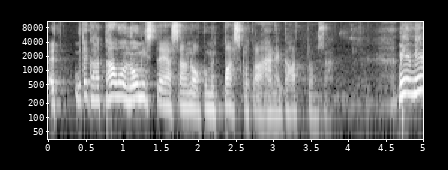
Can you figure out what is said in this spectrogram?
et, mitäköhän talon omistaja sanoo, kun me paskotaan hänen kattonsa. Mi, mi,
